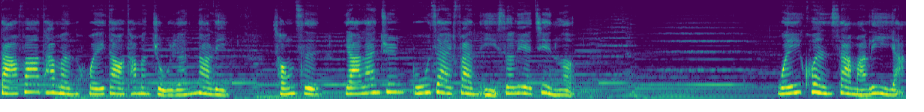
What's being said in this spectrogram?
打发他们回到他们主人那里。从此。”亚兰军不再犯以色列境了。围困撒玛利亚。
